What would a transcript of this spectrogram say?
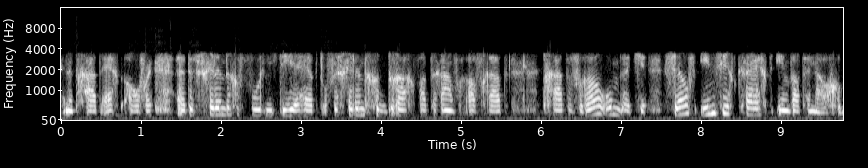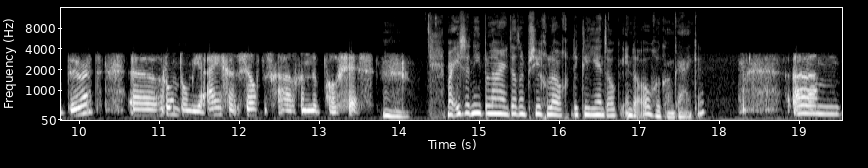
En het gaat echt over uh, de verschillende gevoelens die je hebt... of verschillend gedrag wat eraan vooraf gaat. Het gaat er vooral om dat je zelf inzicht krijgt in wat er nou gebeurt... rondom je eigen zelfbeschadigende proces. Mm. Maar is het niet belangrijk dat een psycholoog de cliënt ook in de ogen kan kijken? Um,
